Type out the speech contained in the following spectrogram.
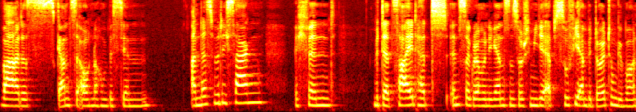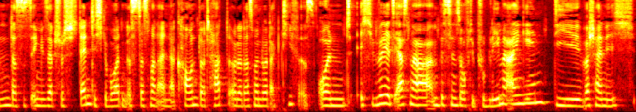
war das Ganze auch noch ein bisschen anders, würde ich sagen. Ich finde, mit der Zeit hat Instagram und die ganzen Social Media Apps so viel an Bedeutung gewonnen, dass es irgendwie selbstverständlich geworden ist, dass man einen Account dort hat oder dass man dort aktiv ist. Und ich will jetzt erstmal ein bisschen so auf die Probleme eingehen, die wahrscheinlich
